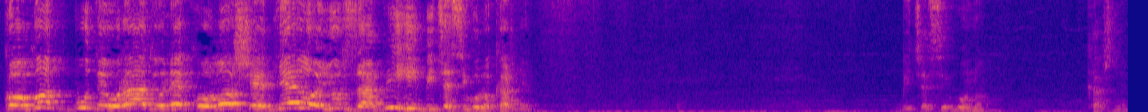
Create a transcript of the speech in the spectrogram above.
Kogod bude uradio neko loše djelo, juđza bihi, bit će sigurno kažnjen. Biće sigurno kažnjen.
